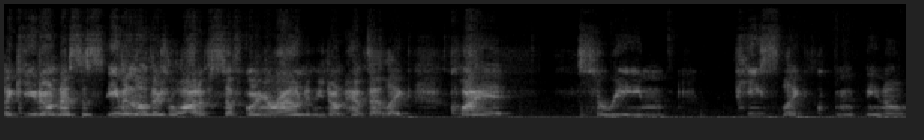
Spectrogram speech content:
Like you don't necessarily, even though there's a lot of stuff going around and you don't have that like quiet, serene peace, like you know,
